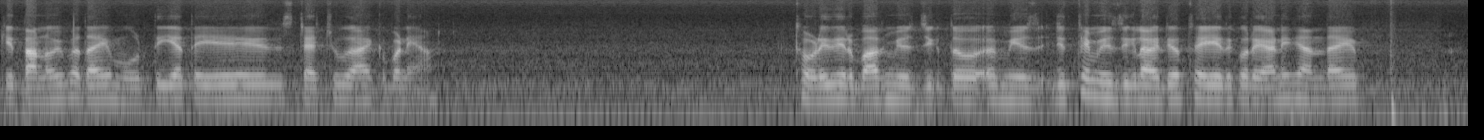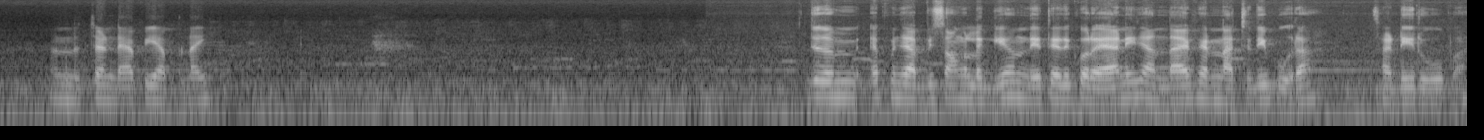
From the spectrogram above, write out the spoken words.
ਕਿ ਤੁਹਾਨੂੰ ਵੀ ਪਤਾ ਇਹ ਮੂਰਤੀ ਹੈ ਤੇ ਇਹ ਸਟੈਚੂ ਆ ਇੱਕ ਬਣਿਆ। ਥੋੜੀ ਦੇਰ ਬਾਅਦ 뮤직 ਤੋਂ ਮਿਊਜ਼ਿਕ ਜਿੱਥੇ 뮤직 ਲੱਗਦੀ ਉੱਥੇ ਇਹਦੇ ਕੋਲ ਰਿਹਾ ਨਹੀਂ ਜਾਂਦਾ ਇਹ ਨੱਚਣ ਡਿਆ ਪਈ ਆਪਣਾ ਹੀ ਜਦੋਂ ਇਹ ਪੰਜਾਬੀ Song ਲੱਗੇ ਹੁੰਦੇ ਤੇ ਇਹਦੇ ਕੋਲ ਰਿਹਾ ਨਹੀਂ ਜਾਂਦਾ ਇਹ ਫਿਰ ਨੱਚਦੀ ਪੂਰਾ ਸਾਡੀ ਰੂਪ ਆ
